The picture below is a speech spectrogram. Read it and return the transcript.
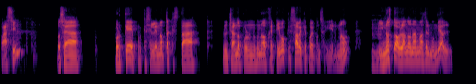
Fácil. O sea, ¿por qué? Porque se le nota que está luchando por un, objetivo que sabe que puede conseguir, ¿no? Y no estoy hablando nada más del Mundial.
